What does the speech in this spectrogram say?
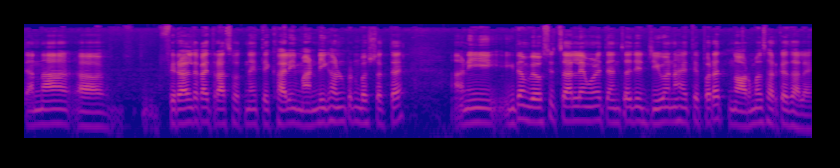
त्यांना फिरायला काही त्रास होत नाही. ते खाली मांडी घालून पण बसू शकताय. आणि एकदम व्यवस्थित चालल्यामुळे त्यांचं जे जीवन आहे ते परत नॉर्मल सारखं झालंय.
